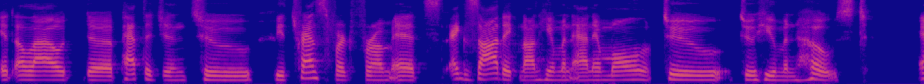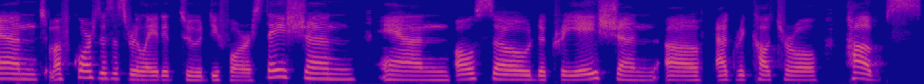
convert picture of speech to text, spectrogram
it allowed the pathogen to be transferred from its exotic non-human animal to to human host. And of course this is related to deforestation and also the creation of agricultural hubs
